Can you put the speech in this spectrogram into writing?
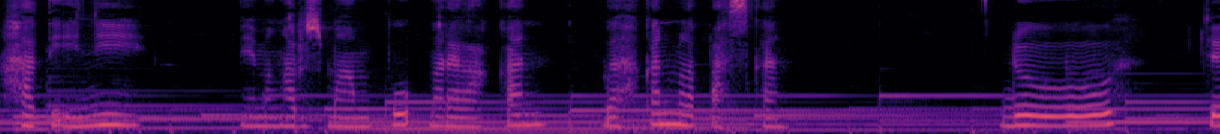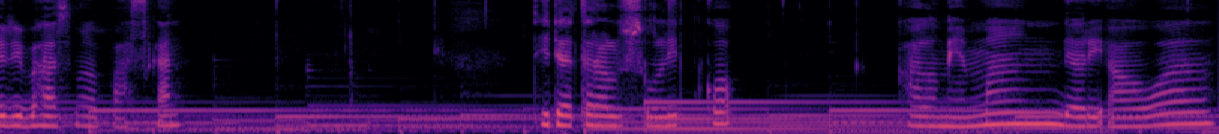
Hati ini memang harus mampu merelakan bahkan melepaskan. Duh, jadi bahas melepaskan. Tidak terlalu sulit kok. Kalau memang dari awal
